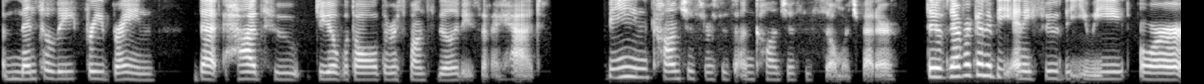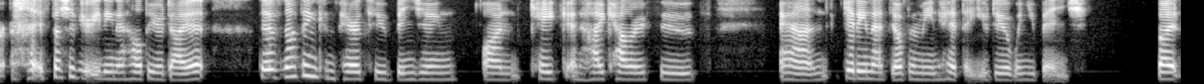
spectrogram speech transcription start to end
a mentally free brain that had to deal with all the responsibilities that I had. Being conscious versus unconscious is so much better. There's never going to be any food that you eat, or especially if you're eating a healthier diet, there's nothing compared to binging on cake and high calorie foods and getting that dopamine hit that you do when you binge. But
